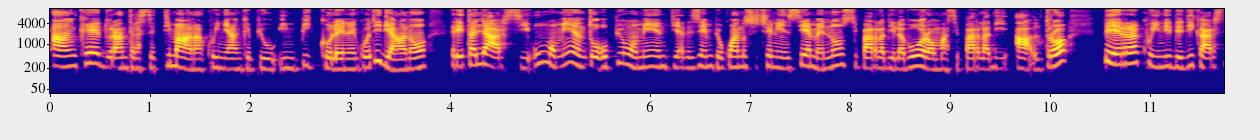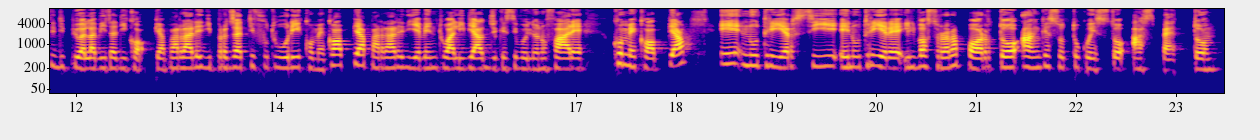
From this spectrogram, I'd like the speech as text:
anche durante la settimana, quindi anche più in piccole nel quotidiano, ritagliarsi un momento o più momenti, ad esempio quando si cena insieme non si parla di lavoro ma si parla di altro, per quindi dedicarsi di più alla vita di coppia, parlare di progetti futuri come coppia, parlare di eventuali viaggi che si vogliono fare come coppia e nutrirsi e nutrire il vostro rapporto anche sotto questo aspetto.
